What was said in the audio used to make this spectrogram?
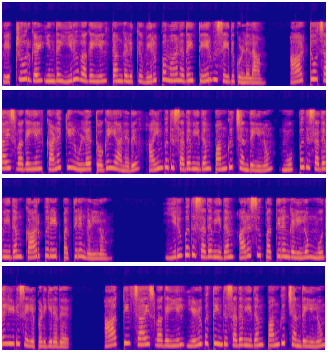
பெற்றோர்கள் இந்த இரு வகையில் தங்களுக்கு விருப்பமானதை தேர்வு செய்து கொள்ளலாம். ஆட்டோ சாய்ஸ் வகையில் கணக்கில் உள்ள தொகையானது ஐம்பது சதவீதம் பங்குச் சந்தையிலும் முப்பது சதவீதம் கார்ப்பரேட் பத்திரங்களிலும். இருபது சதவீதம் அரசு பத்திரங்களிலும் முதலீடு செய்யப்படுகிறது. ஆக்டிவ் சாய்ஸ் வகையில் எழுபத்தைந்து சதவீதம் பங்குச் சந்தையிலும்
